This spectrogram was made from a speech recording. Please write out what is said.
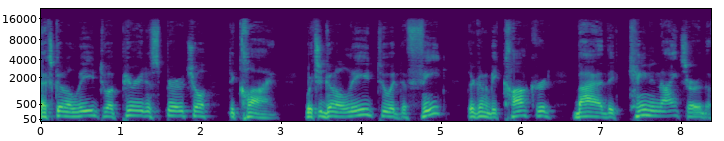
That's going to lead to a period of spiritual decline, which is going to lead to a defeat. They're going to be conquered by the Canaanites or the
